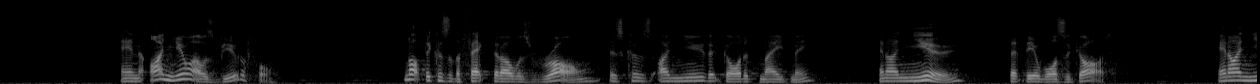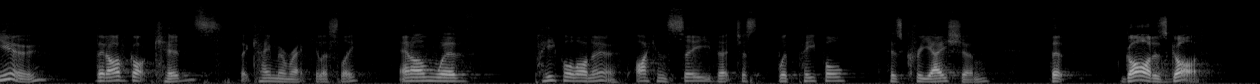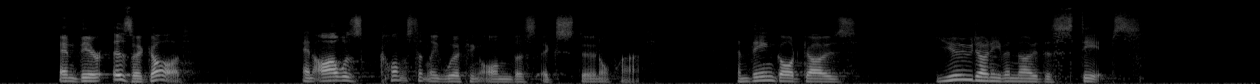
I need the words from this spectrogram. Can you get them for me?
And I knew I was beautiful. Not because of the fact that I was wrong, is because I knew that God had made me, and I knew that there was a God. And I knew that I've got kids that came miraculously, and I'm with people on earth. I can see that just with people, His creation, that God is God. And there is a God. And I was constantly working on this external part. And then God goes, You don't even know the steps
